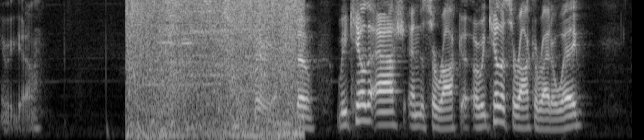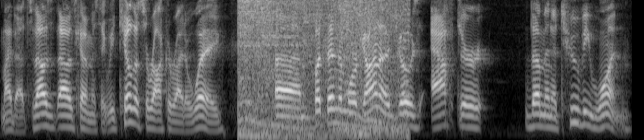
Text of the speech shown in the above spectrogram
Here we go. There we go. So, we kill the Ashe and the Soraka, or we kill the Soraka right away. My bad. So that was that was kind of a mistake. We kill the Soraka right away. Um, but then the Morgana goes after them in a 2v1.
